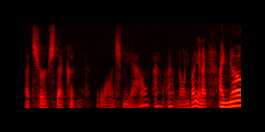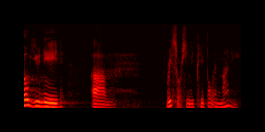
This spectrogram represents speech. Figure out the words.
a church that could launch me out. I don't, I don't know anybody. And I, I know you need um, resource, you need people and money.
